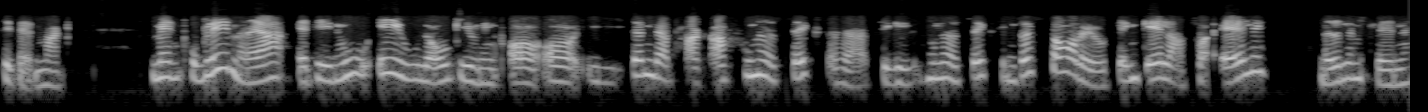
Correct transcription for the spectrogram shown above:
til Danmark. Men problemet er, at det er nu EU-lovgivning, og, og i den der paragraf 106, altså artikel 106, jamen, der står der jo, at den gælder for alle medlemslande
